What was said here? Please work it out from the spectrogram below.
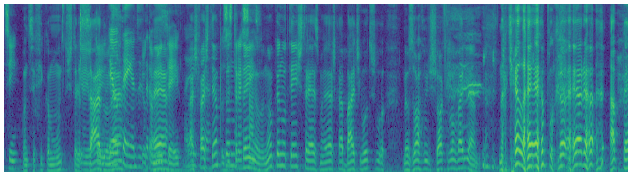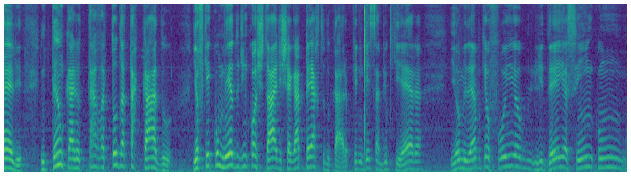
Sim. Quando você fica muito estressado, eu né? Eu tenho desidrose. Eu também é, tenho. Mas faz tempo que eu não tenho. Não que eu não tenha estresse, mas acho que bate em outros Meus órgãos de choque vão variando. Naquela época era a pele. Então, cara, eu estava todo atacado. E eu fiquei com medo de encostar, de chegar perto do cara, porque ninguém sabia o que era. E eu me lembro que eu fui, eu lidei assim com,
